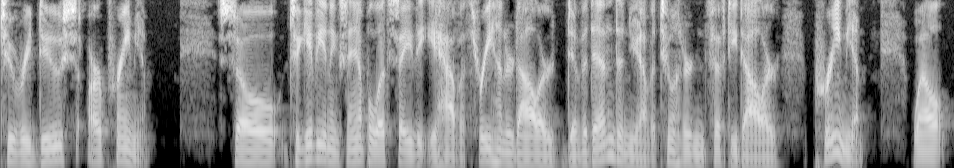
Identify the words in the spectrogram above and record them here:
to reduce our premium. So to give you an example, let's say that you have a $300 dividend and you have a $250 premium. Well,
